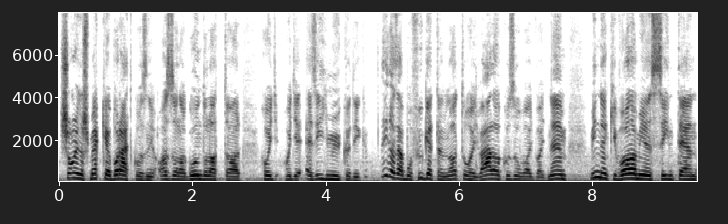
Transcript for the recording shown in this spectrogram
sajnos meg kell barátkozni azzal a gondolattal, hogy, hogy ez így működik. Igazából függetlenül attól, hogy vállalkozó vagy, vagy nem, mindenki valamilyen szinten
